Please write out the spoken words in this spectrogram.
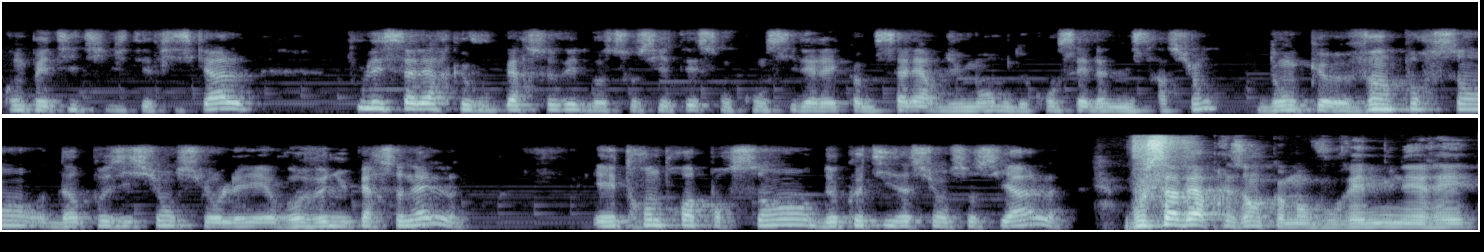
compétitivité fiscale. Tous les salaires que vous percevez de votre société sont considérés comme salaires du membre de conseil d'administration. Donc euh, 20% d'imposition sur les revenus personnels, et 33% de cotisations sociales. Vous savez à présent comment vous rémunérer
